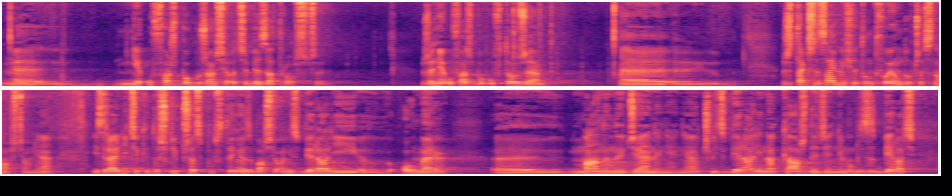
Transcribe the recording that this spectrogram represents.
y, nie ufasz Bogu, że On się o Ciebie zatroszczy. Że nie ufasz Bogu w to, że, e, e, że także zajmie się tą Twoją doczesnością. Nie? Izraelici, kiedy szli przez pustynię, zobaczcie, oni zbierali e, omer e, manny dziennie, nie? czyli zbierali na każdy dzień, nie mogli zbierać e,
